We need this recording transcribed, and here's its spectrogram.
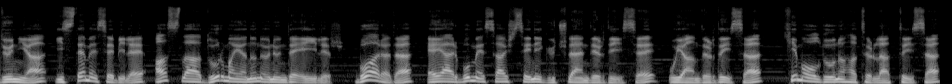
Dünya istemese bile asla durmayanın önünde eğilir. Bu arada eğer bu mesaj seni güçlendirdiyse, uyandırdıysa, kim olduğunu hatırlattıysa,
